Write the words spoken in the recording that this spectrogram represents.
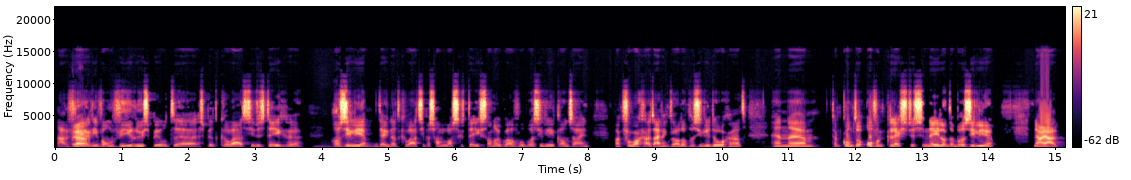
Nou, vrijdag in ieder geval om vier uur speelt, uh, speelt Kroatië dus tegen Brazilië. Ik denk dat Kroatië best wel een lastige tegenstander ook wel voor Brazilië kan zijn. Maar ik verwacht uiteindelijk wel dat Brazilië doorgaat. En uh, dan komt er of een clash tussen Nederland en Brazilië. Nou ja,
